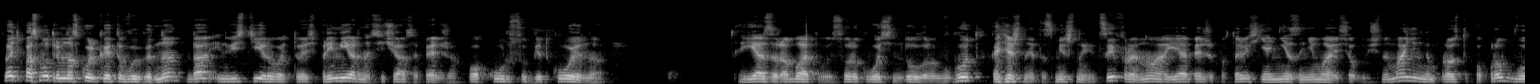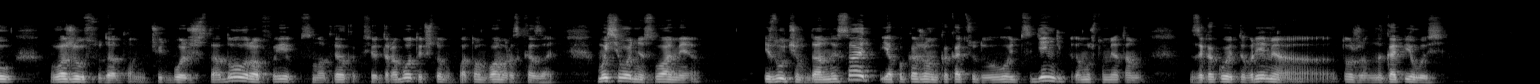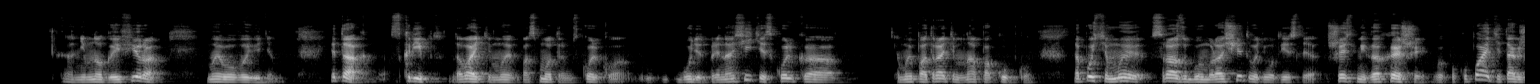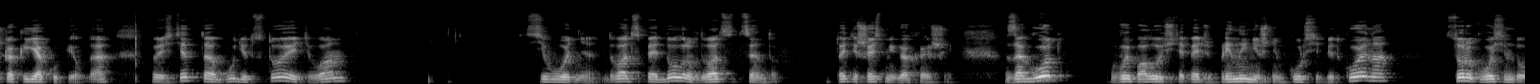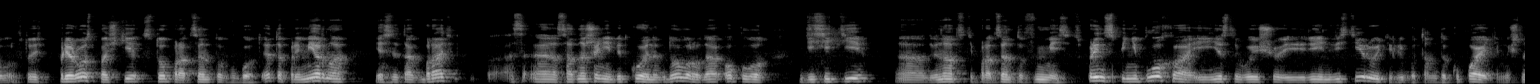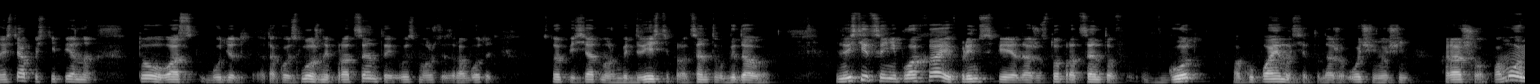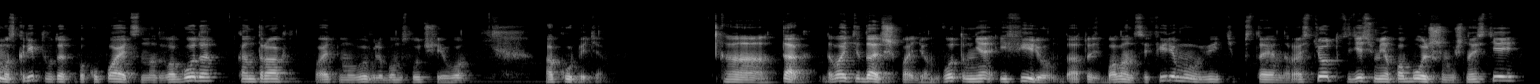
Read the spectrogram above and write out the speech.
Давайте посмотрим, насколько это выгодно да, инвестировать. То есть примерно сейчас, опять же, по курсу биткоина я зарабатываю 48 долларов в год. Конечно, это смешные цифры, но я опять же повторюсь, я не занимаюсь облачным майнингом, просто попробовал, вложил сюда там чуть больше 100 долларов и посмотрел, как все это работает, чтобы потом вам рассказать. Мы сегодня с вами изучим данный сайт, я покажу вам, как отсюда выводятся деньги, потому что у меня там за какое-то время э, тоже накопилось э, немного эфира, мы его выведем. Итак, скрипт. Давайте мы посмотрим, сколько будет приносить и сколько мы потратим на покупку. Допустим, мы сразу будем рассчитывать, вот если 6 мегахэшей вы покупаете, так же, как и я купил, да, то есть это будет стоить вам сегодня 25 долларов 20 центов. Вот эти 6 мегахэшей. За год вы получите, опять же, при нынешнем курсе биткоина 48 долларов. То есть прирост почти 100% в год. Это примерно, если так брать, э, соотношение биткоина к доллару да, около 10 12% в месяц. В принципе, неплохо, и если вы еще и реинвестируете, либо там докупаете мощностя постепенно, то у вас будет такой сложный процент, и вы сможете заработать 150, может быть 200% годовых. Инвестиция неплохая, и в принципе даже 100% в год окупаемость это даже очень-очень хорошо. По-моему, скрипт вот этот покупается на 2 года контракт, поэтому вы в любом случае его окупите. А, так, давайте дальше пойдем. Вот у меня эфириум, да, то есть баланс эфириума, вы видите, постоянно растет. Здесь у меня побольше мощностей.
